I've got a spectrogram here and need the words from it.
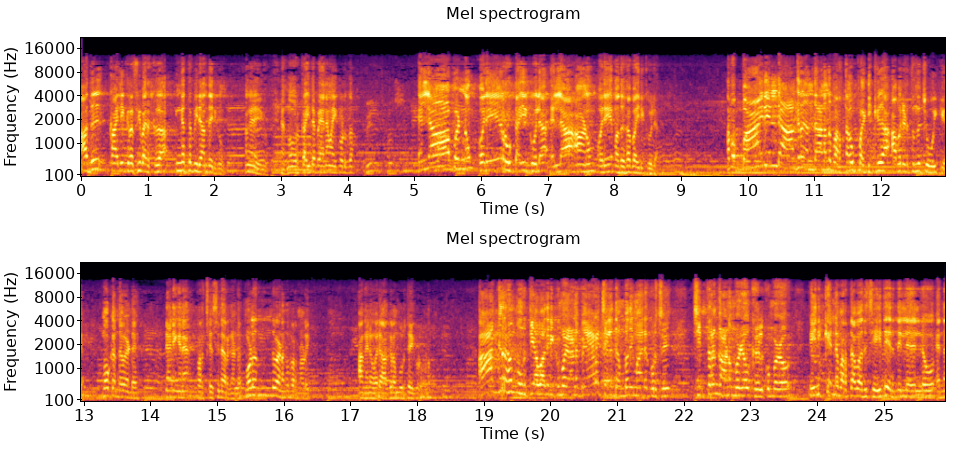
അത് കാലിഗ്രഫി വരക്കുക ഇങ്ങനത്തെ പിരാന്തായിരിക്കും. അങ്ങനെ ആയിരിക്കും എന്നവർക്ക് അതിന്റെ പേന വാങ്ങി കൊടുക്കുക എല്ലാ പെണ്ണും ഒരേ റൂട്ടായിരിക്കൂല എല്ലാ ആണും ഒരേ മധുഹബായിരിക്കൂല. അപ്പൊ ഭാര്യന്റെ ആഗ്രഹം എന്താണെന്ന് ഭർത്താവ് പഠിക്കുക അവരുടെ അടുത്ത് നിന്ന് ചോദിക്കുക. നോക്ക് എന്താ വേണ്ടേ? ഞാനിങ്ങനെ പർച്ചേസിന് ഇറങ്ങണ്ട. മോൾ എന്ത് വേണമെന്ന് പറഞ്ഞോളി. അങ്ങനെ ഒരാഗ്രഹം പൂർത്തിയാക്കി കൊടുക്കണം. ആഗ്രഹം പൂർത്തിയാവാതിരിക്കുമ്പോഴാണ് വേറെ ചില ദമ്പതിമാരെ കുറിച്ച് ചിത്രം കാണുമ്പോഴോ കേൾക്കുമ്പോഴോ എനിക്ക് എന്റെ ഭർത്താവ് അത് ചെയ്തു തരുന്നില്ലല്ലോ എന്ന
